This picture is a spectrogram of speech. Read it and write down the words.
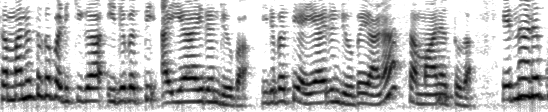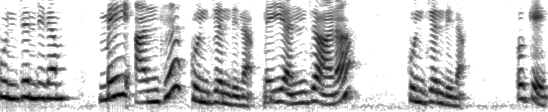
സമ്മാനത്തുക പഠിക്കുക ഇരുപത്തി അയ്യായിരം രൂപ. ഇരുപത്തി അയ്യായിരം രൂപയാണ് സമ്മാനത്തുക. എന്നാണ് കുഞ്ചൻ ദിനം? മെയ് അഞ്ച് കുഞ്ചൻ ദിനം. മെയ് അഞ്ചാണ് കുഞ്ചൻ ദിനം. ഓക്കെ.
